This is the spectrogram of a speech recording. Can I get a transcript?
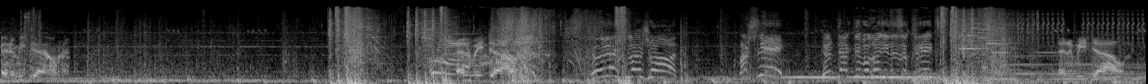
Enemy down. Enemy down. Товарищ сражен! Пошли! Контакты выходят из укрытия! Enemy down.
